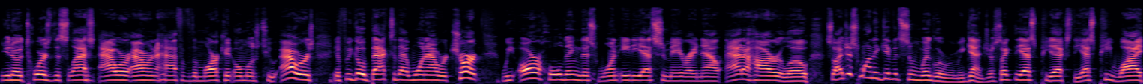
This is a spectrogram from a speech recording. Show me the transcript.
you know, towards this last hour, hour and a half of the market, almost two hours, if we go back to that one hour chart, we are holding this 180 SMA right now at a higher low. So I just want to give it some wiggle room. Again, just like the SPX, the SPY,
